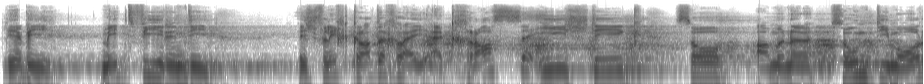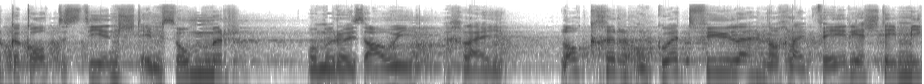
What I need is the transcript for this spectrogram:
Liebe Mitfeierende, ist vielleicht gerade ein, ein krasser Einstieg, so an einem Sonntagmorgen Gottesdienst im Sommer, wo wir uns alle ein bisschen locker und gut fühlen, noch ein bisschen Ferienstimmung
